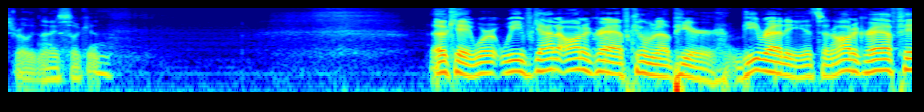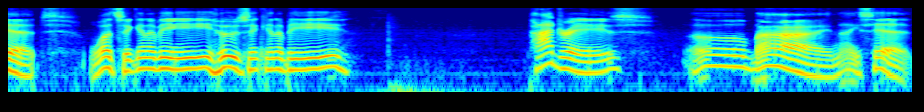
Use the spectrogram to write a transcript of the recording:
It's really nice looking. Okay, we're we've got an autograph coming up here. Be ready. It's an autograph hit. What's it gonna be? Who's it gonna be? Padres. Oh my, nice hit.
